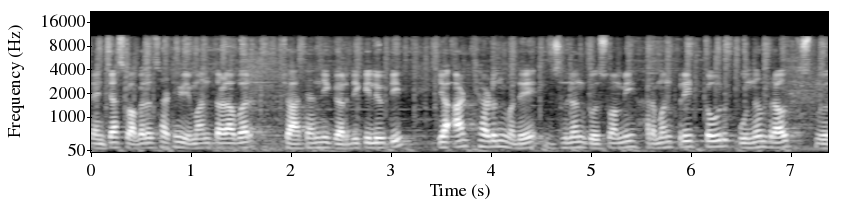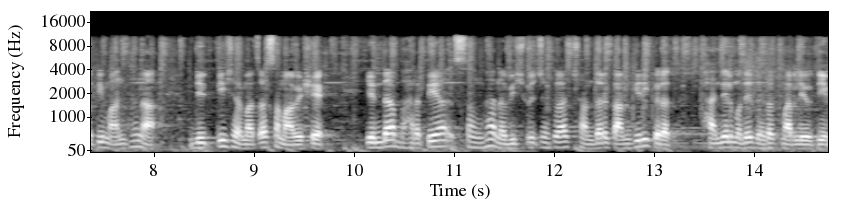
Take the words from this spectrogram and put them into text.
त्यांच्या स्वागतासाठी विमानतळावर चाहत्यांनी गर्दी केली होती. या आठ खेळाडूंमध्ये झुलन गोस्वामी हरमनप्रीत कौर पूनम राऊत स्मृती मानधना दीप्ती शर्माचा समावेश आहे. यंदा भारतीय संघानं विश्वचषकात शानदार कामगिरी करत फायनलमध्ये धडक मारली होती.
